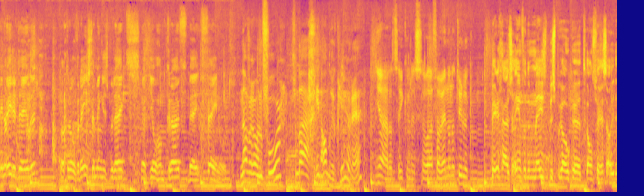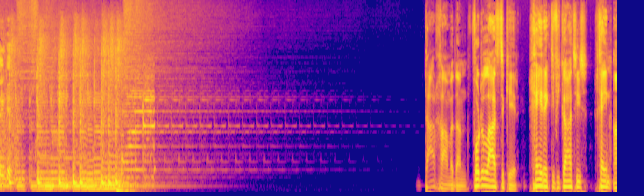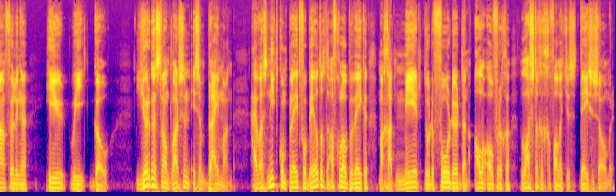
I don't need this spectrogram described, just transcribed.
U mededelen dat er overeenstemming is bereikt met Johan Cruijff bij Feyenoord. Navarone voor. Vandaag in andere kleuren, hè? Ja, dat zeker. Dat is wel even wennen natuurlijk. Berghuis een van de meest besproken transfers ooit, denk ik. Daar gaan we dan. Voor de laatste keer. Geen rectificaties, geen aanvullingen. Here we go. Jurgen Strand Larsen is een blij man. Hij was niet compleet voorbeeldig de afgelopen weken, maar gaat meer door de voordeur dan alle overige lastige gevalletjes deze zomer.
